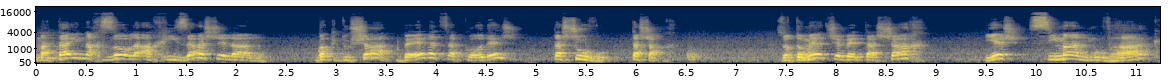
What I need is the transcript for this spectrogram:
מתי נחזור לאחיזה שלנו בקדושה, בארץ הקודש, תשובו, תשך. זאת אומרת שבתשך יש סימן מובהק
